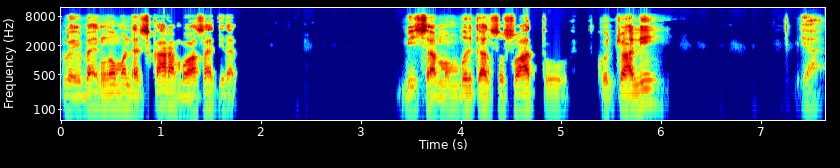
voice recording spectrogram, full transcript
lebih baik ngomong dari sekarang bahwa saya tidak bisa memberikan sesuatu kecuali ya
